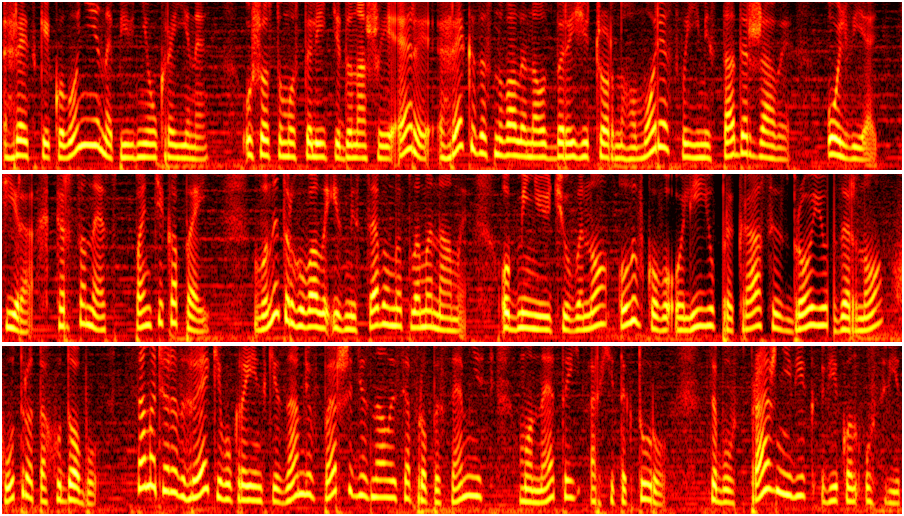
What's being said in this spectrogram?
Грецькі колонії на півдні України. У VI столітті до нашої ери греки заснували на узбережжі Чорного моря свої міста-держави Ольвія, Тіра, Херсонес, Пантікапей. Вони торгували із місцевими племенами, обмінюючи вино, оливкову олію, прикраси, зброю, зерно, хутро та худобу. Саме через греків українські землі вперше дізналися про писемність, монети й архітектуру. Це був справжній вік вікон у світ.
